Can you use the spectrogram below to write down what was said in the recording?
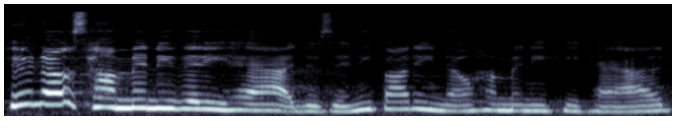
who knows how many that he had? Does anybody know how many he had?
